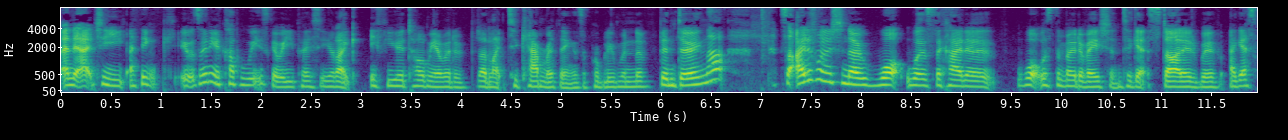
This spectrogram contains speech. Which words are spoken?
And actually i think it was only a couple weeks ago where you posted you're like if you had told me i would have done like two camera things i probably wouldn't have been doing that. So i just wanted to know what was the kind of what was the motivation to get started with i guess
